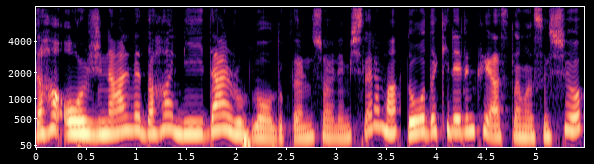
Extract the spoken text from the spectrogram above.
daha orijinal ve daha lider ruhlu olduklarını söylemişler ama doğudakilerin kıyaslaması şu.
